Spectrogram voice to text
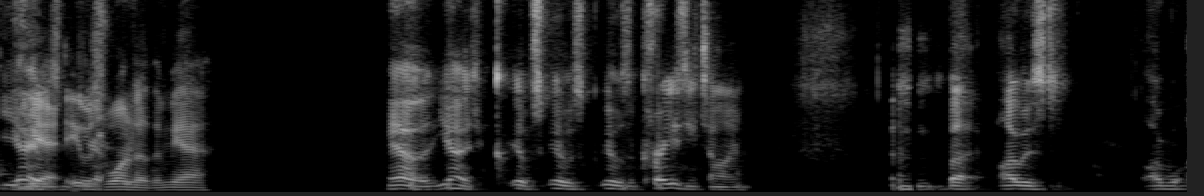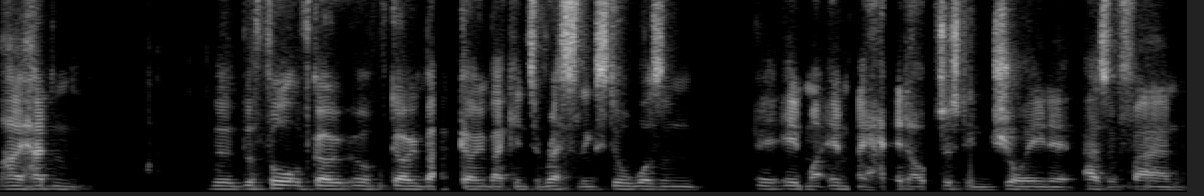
Yeah, yeah, it was, it was yeah. one of them. Yeah. Yeah, yeah, it was it was it was a crazy time, um, but I was I, I hadn't the, the thought of go of going back going back into wrestling still wasn't in my in my head. I was just enjoying it as a fan.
